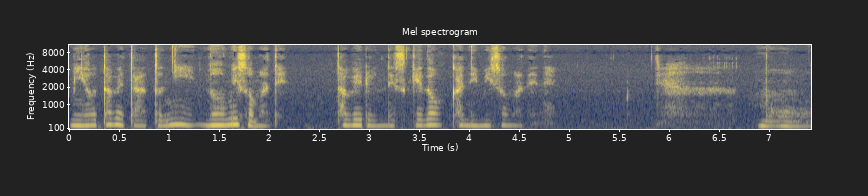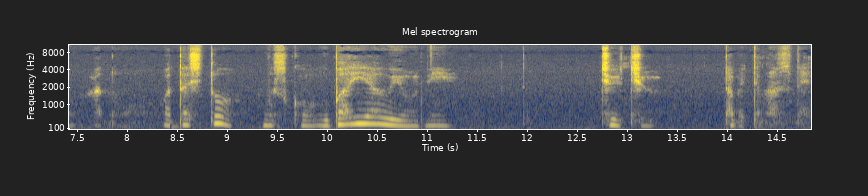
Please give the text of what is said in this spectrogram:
身を食べた後に脳みそまで食べるんですけどカニ味噌までね。もうあの私と息子を奪い合うようにチューチュー食べてますね。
